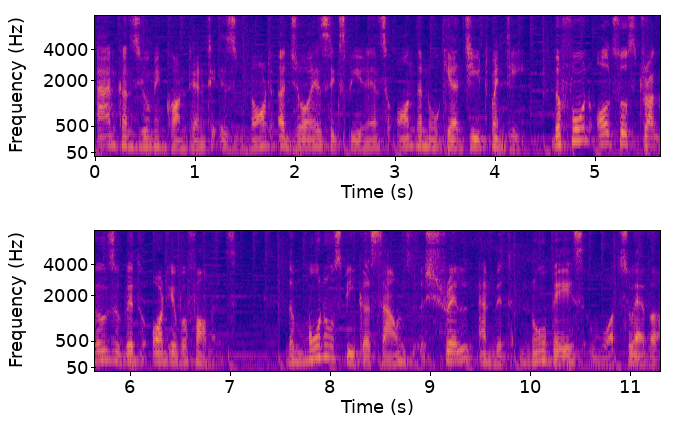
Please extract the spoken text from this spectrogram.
and consuming content is not a joyous experience on the Nokia G20. The phone also struggles with audio performance. The mono speaker sounds shrill and with no bass whatsoever.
